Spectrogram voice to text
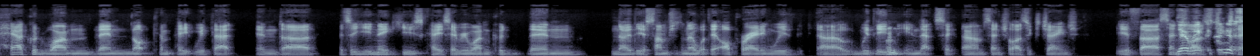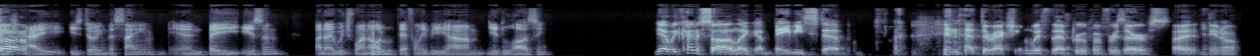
how could one then not compete with that? And uh, it's a unique use case. Everyone could then know the assumptions, know what they're operating with uh, within mm-hmm. in that um, centralized exchange. If uh, centralized yeah, exchange saw... A is doing the same and B isn't, I know which one mm-hmm. I'd definitely be um, utilizing. Yeah, we kind of saw like a baby step in that direction with the proof of reserves. yeah. You know,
